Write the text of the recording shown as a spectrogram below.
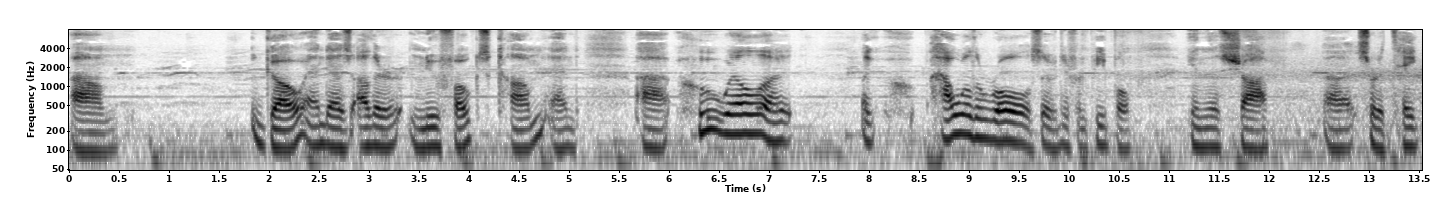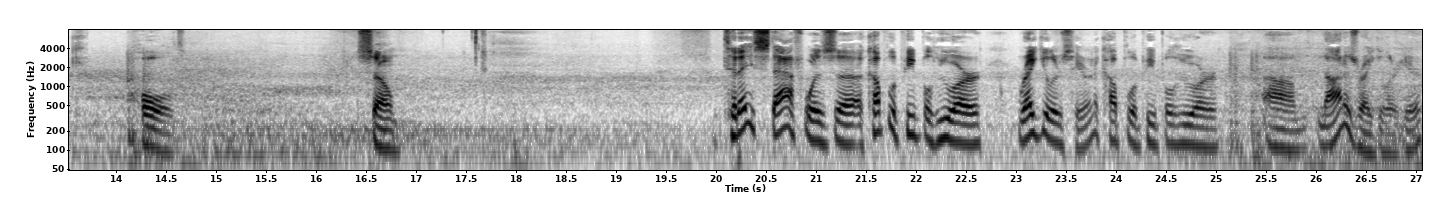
um, go, and as other new folks come, and uh, who will uh, like how will the roles of different people in this shop uh, sort of take hold? So today's staff was uh, a couple of people who are regulars here and a couple of people who are um, not as regular here.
